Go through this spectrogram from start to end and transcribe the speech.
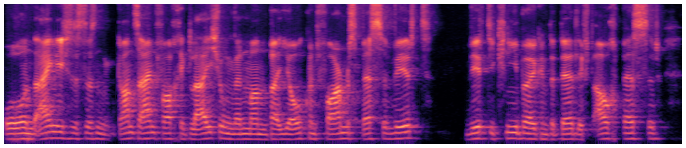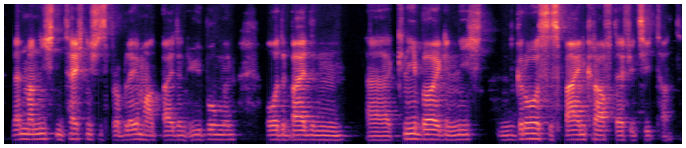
Und eigentlich ist das eine ganz einfache Gleichung, wenn man bei Yoke und Farmers besser wird, wird die Kniebeuge und der Deadlift auch besser, wenn man nicht ein technisches Problem hat bei den Übungen oder bei den äh, Kniebeugen nicht ein großes Beinkraftdefizit hat.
